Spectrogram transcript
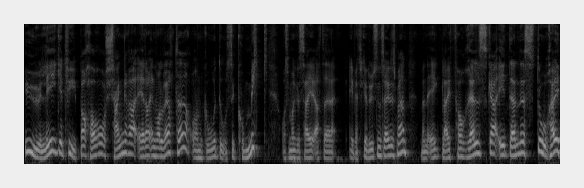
ulike typer horrorsjangre er der involvert her, og en god dose komikk. Og så må jeg jo si at eh, jeg vet ikke hva du syns, Eidisman, men jeg ble forelska i denne Storhøy,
